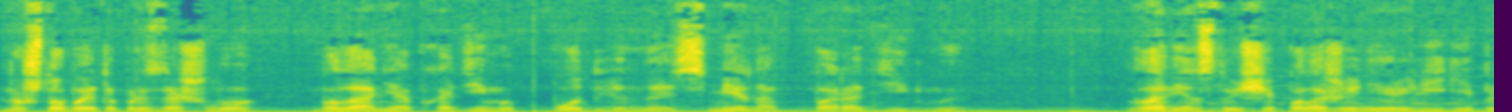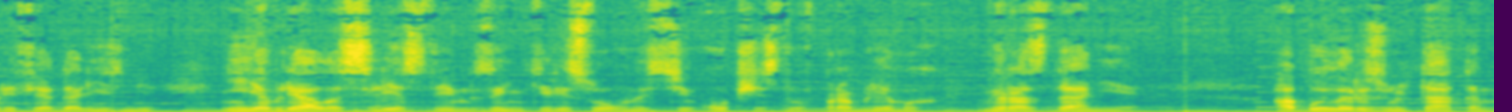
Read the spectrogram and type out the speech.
Но чтобы это произошло, была необходима подлинная смена парадигмы. Главенствующее положение религии при феодализме не являлось следствием заинтересованности общества в проблемах мироздания, а было результатом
